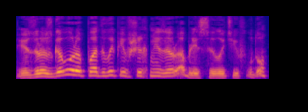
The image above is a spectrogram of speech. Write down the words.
Из разговора подвыпивших мизераблис и Латифудо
